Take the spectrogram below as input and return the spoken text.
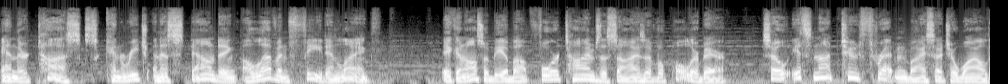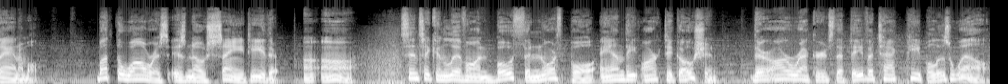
and their tusks can reach an astounding 11 feet in length. It can also be about four times the size of a polar bear, so it's not too threatened by such a wild animal. But the walrus is no saint either. Uh uh Since it can live on both the North Pole and the Arctic Ocean, there are records that they've attacked people as well,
